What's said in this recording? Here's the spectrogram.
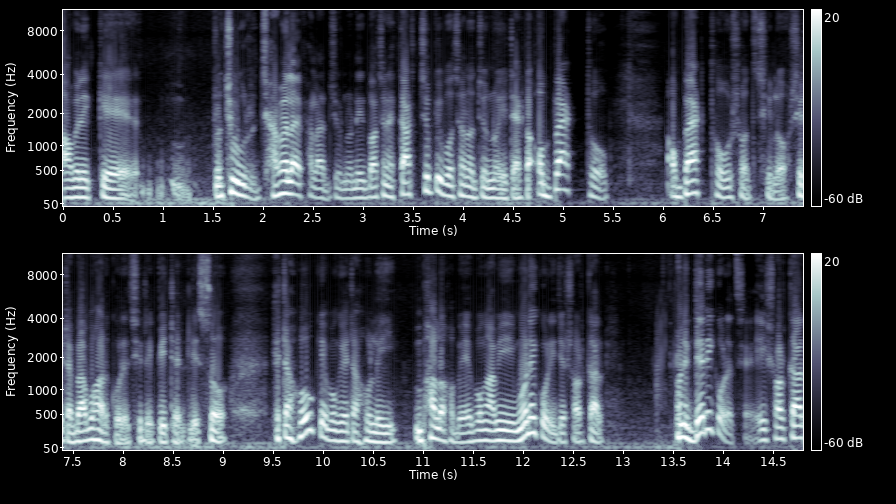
আওয়ামী লীগকে প্রচুর ঝামেলায় ফেলার জন্য, নির্বাচনে কারচুপি বোঝানোর জন্য এটা একটা অব্যর্থ অব্যর্থ ঔষধ ছিল, সেটা ব্যবহার করেছি রিপিটেডলি সো এটা হোক এবং এটা হলেই ভালো হবে এবং আমি মনে করি যে সরকার অনেক দেরি করেছে এই সরকার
